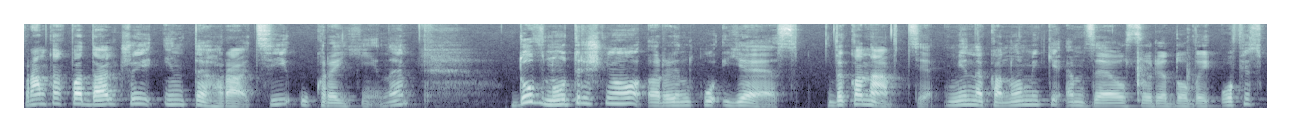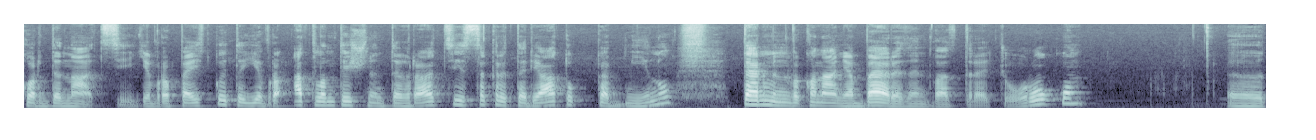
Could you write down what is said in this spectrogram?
в рамках подальшої інтеграції України до внутрішнього ринку ЄС. Виконавці Мінекономіки, МЗС, урядовий офіс координації європейської та євроатлантичної інтеграції секретаріату Кабміну. Термін виконання березень 2023 року. Е,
